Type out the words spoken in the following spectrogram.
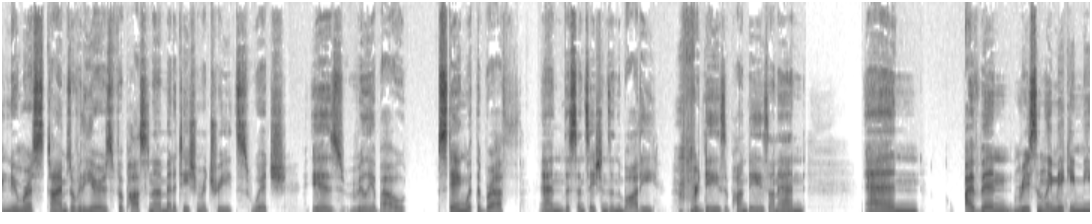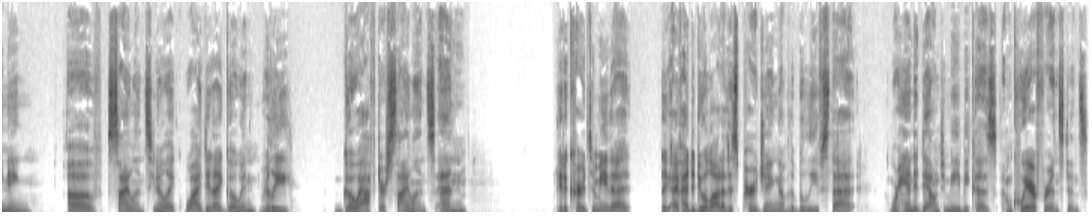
numerous times over the years Vipassana meditation retreats, which is really about staying with the breath and the sensations in the body for days upon days on end. And I've been recently making meaning of silence. You know, like, why did I go and really go after silence? And it occurred to me that like, I've had to do a lot of this purging of the beliefs that were handed down to me because I'm queer, for instance.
